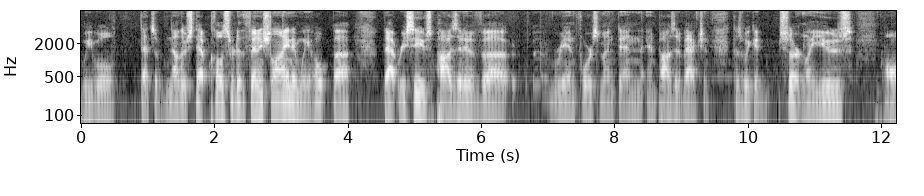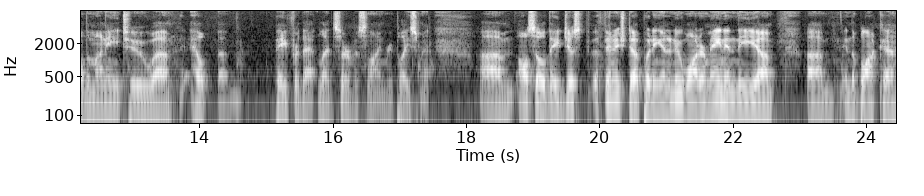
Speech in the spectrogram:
we will, that's another step closer to the finish line, and we hope that receives positive reinforcement and, and positive action because we could certainly use all the money to uh, help uh, pay for that lead service line replacement. Um, also, they just finished uh, putting in a new water main in the uh, um, in the block uh,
